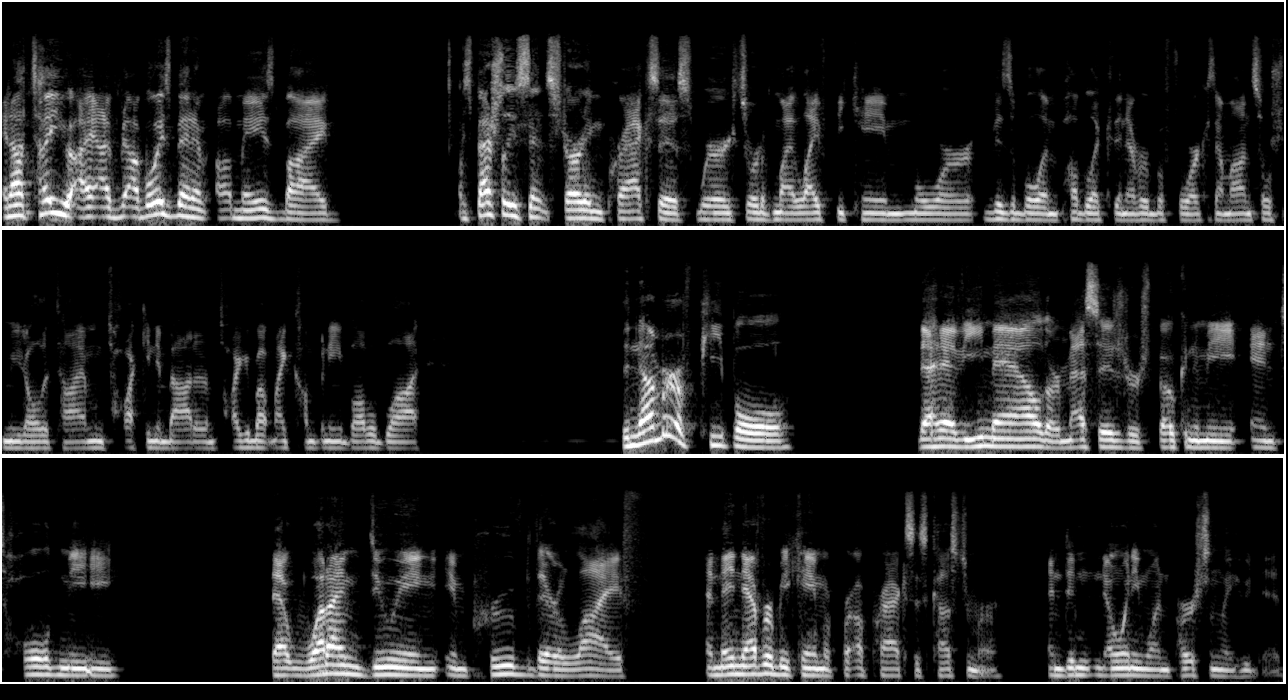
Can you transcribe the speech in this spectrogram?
And I'll tell you, I, have I've always been amazed by, especially since starting Praxis, where sort of my life became more visible and public than ever before, because I'm on social media all the time. I'm talking about it. I'm talking about my company, blah, blah, blah. The number of people that have emailed or messaged or spoken to me and told me that what I'm doing improved their life and they never became a, a Praxis customer and didn't know anyone personally who did.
